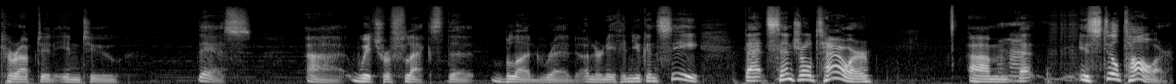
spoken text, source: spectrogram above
corrupted into this, uh, which reflects the blood red underneath, and you can see that central tower um, that is still taller.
